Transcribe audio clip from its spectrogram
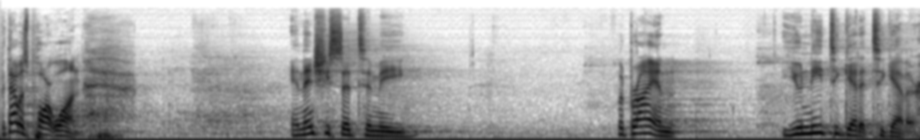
But that was part one. And then she said to me, But Brian, you need to get it together.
